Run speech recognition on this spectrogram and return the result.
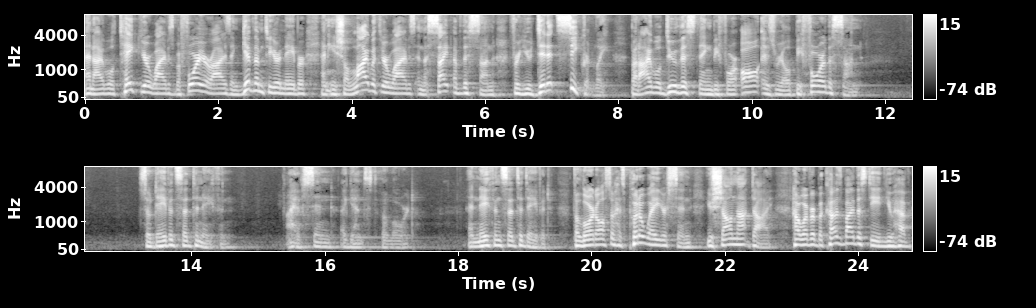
and I will take your wives before your eyes, and give them to your neighbor, and he shall lie with your wives in the sight of the sun, for you did it secretly but I will do this thing before all Israel, before the sun. So David said to Nathan, I have sinned against the Lord. And Nathan said to David, The Lord also has put away your sin. You shall not die. However, because by this deed you have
